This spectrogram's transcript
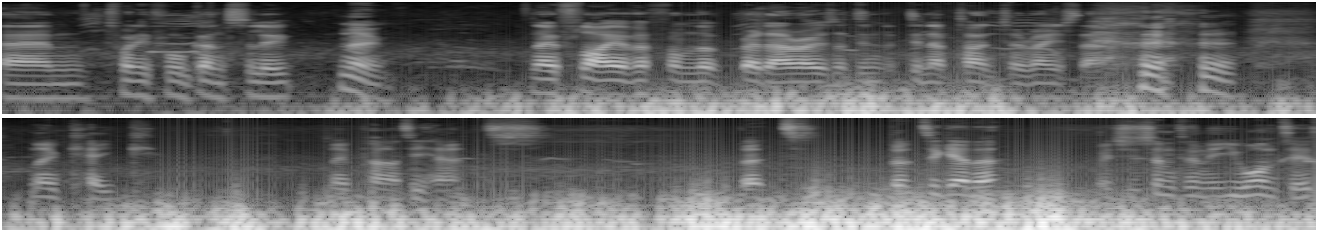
um, 24 gun salute. No, No flyover from the Red Arrows. I didn't didn't have time to arrange that. no cake, no party hats, but but together, which is something that you wanted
